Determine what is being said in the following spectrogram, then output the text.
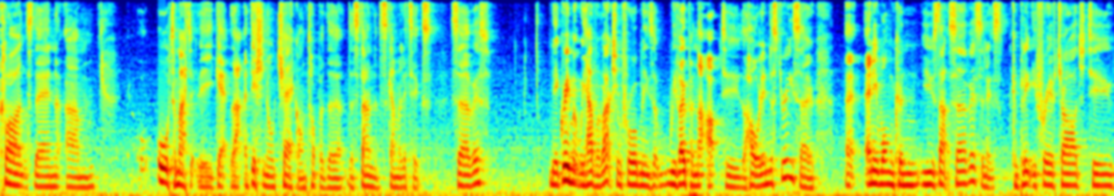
clients then um, automatically get that additional check on top of the, the standard Scamalytics service. The agreement we have with Action Fraud means that we've opened that up to the whole industry, so uh, anyone can use that service, and it's completely free of charge to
